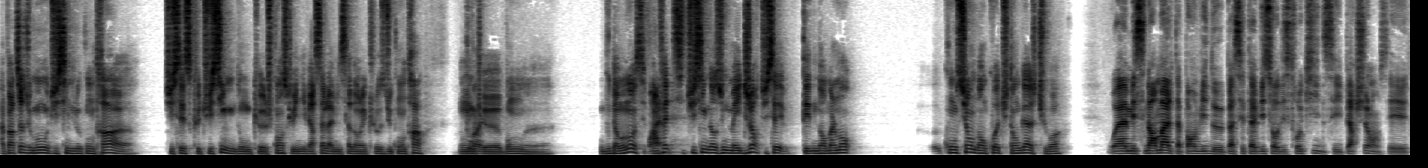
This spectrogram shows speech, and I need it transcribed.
à partir du moment où tu signes le contrat, euh, tu sais ce que tu signes. Donc, euh, je pense que Universal a mis ça dans les clauses du contrat. Donc, euh, bon, au bout d'un moment, en fait, si tu signes dans une major, tu sais, tu es normalement conscient dans quoi tu t'engages, tu vois. Ouais, mais c'est normal, t'as pas envie de passer ta vie sur DistroKid, c'est hyper chiant. C'est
